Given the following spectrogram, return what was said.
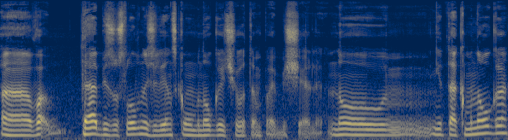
А, да, безусловно, Зеленскому многое чего там пообещали, но не так много.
